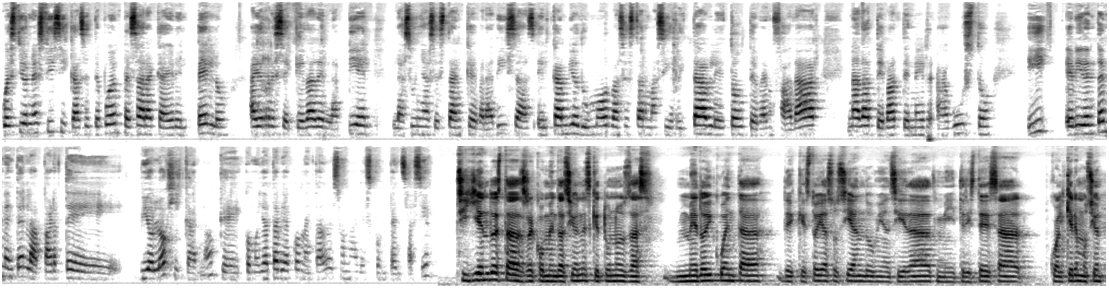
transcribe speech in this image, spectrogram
Cuestiones físicas, se te puede empezar a caer el pelo, hay resequedad en la piel, las uñas están quebradizas, el cambio de humor vas a estar más irritable, todo te va a enfadar, nada te va a tener a gusto y evidentemente la parte biológica, ¿no? Que como ya te había comentado es una descompensación. Siguiendo estas recomendaciones que tú nos das, me doy cuenta de que estoy asociando mi ansiedad, mi tristeza, cualquier emoción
